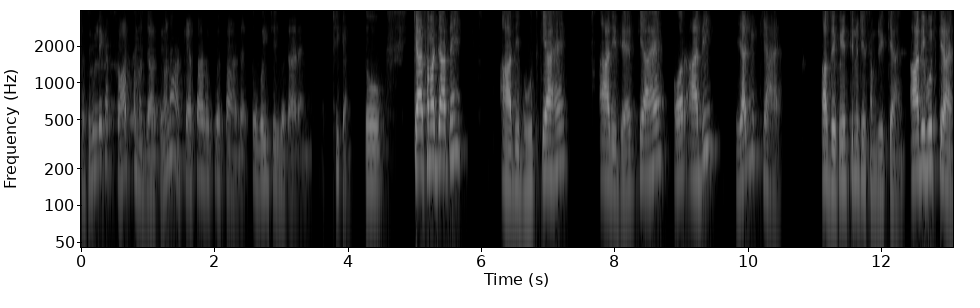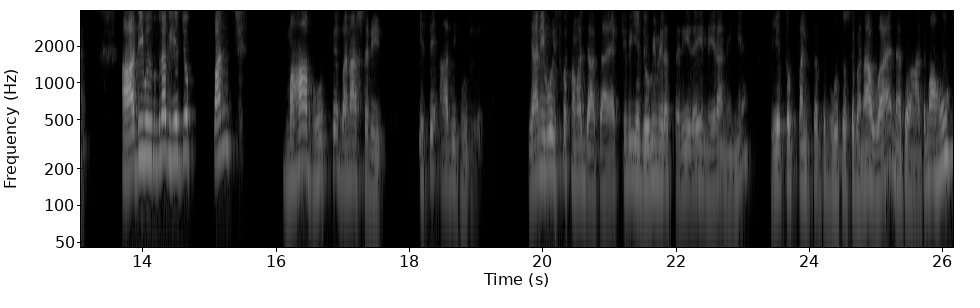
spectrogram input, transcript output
रसगुल्ले का स्वाद समझ जाते हो ना, कैसा रसगुल्ला स्वाद है तो वही चीज़ बता रहे हैं। ठीक है? तो क्या समझ जाते हैं? आदिभूत क्या है? आदि देव क्या है? और आदि यज्ञ क्या है? अब देखो, ये तीनों चीज़ समझिए क्या है। आदिभूत क्या है? आदिभूत मतलब ये जो पंच महाभूत से बना शरीर। इसे आदिभूत लेते हैं। यानी वो इसको समझ जाता है, एक्चुअली ये जो भी मेरा शरीर है, ये मेरा नहीं है। ये तो पंच तत्व भूतों से बना हुआ है, मैं तो आत्मा हूँ।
